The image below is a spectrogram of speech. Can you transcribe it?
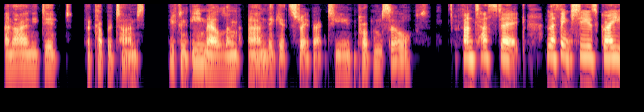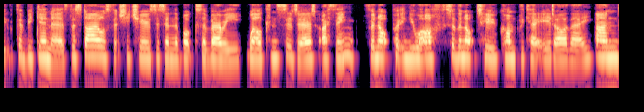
and I only did a couple of times, you can email them and they get straight back to you. Problem solved. Fantastic. And I think she is great for beginners. The styles that she chooses in the books are very well considered, I think, for not putting you off. So they're not too complicated, are they? And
